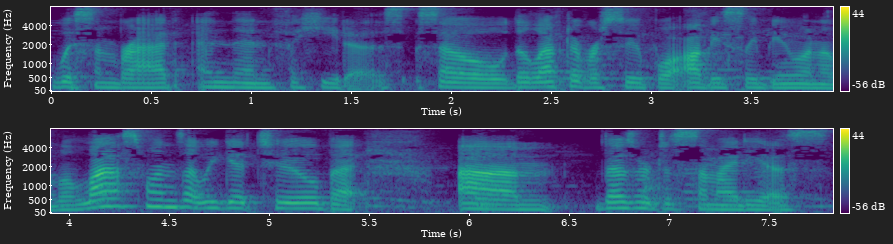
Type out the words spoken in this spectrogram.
with some bread and then fajitas. So the leftover soup will obviously be one of the last ones that we get to, but um, those are just some ideas.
